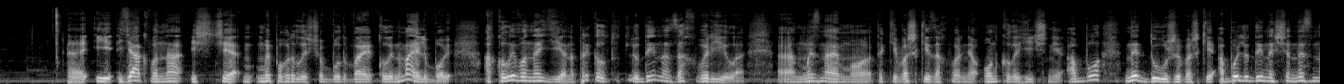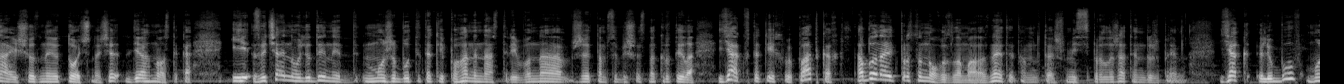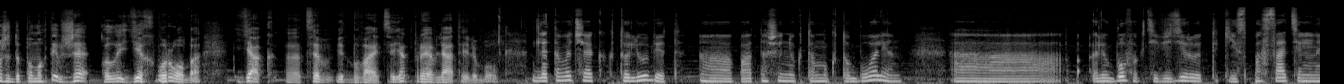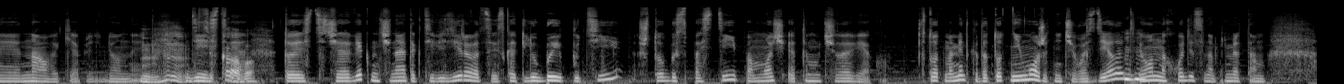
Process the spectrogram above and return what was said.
Е, І як вона іще, ми поговорили, що буває, коли немає любові, а коли вона є. Наприклад, тут людина захворіла. Е, Ми знаємо такі важкі захворювання, онкологічні, або не дуже важкі, або людина ще не знає, що з нею точно, ще діагностика. І, звичайно, у людини може бути такий поганий настрій, вона вже там собі щось накрутила. Як в таких випадках, або навіть просто ногу зламала, знаєте, там теж місяць пролежати не дуже приємно. Як любов може допомогти вже коли є хвороба? Як е, це відбувається? Як проявляти любов? Для того человека, кто любит, а, по отношению к тому, кто болен, а, любовь активизирует такие спасательные навыки определенные. Мгм, Действия. Цікаво. То есть человек начинает активизироваться, искать любые пути, чтобы спасти и помочь этому человеку. В тот момент, когда тот не может ничего сделать, Мгм. и он находится, например, там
